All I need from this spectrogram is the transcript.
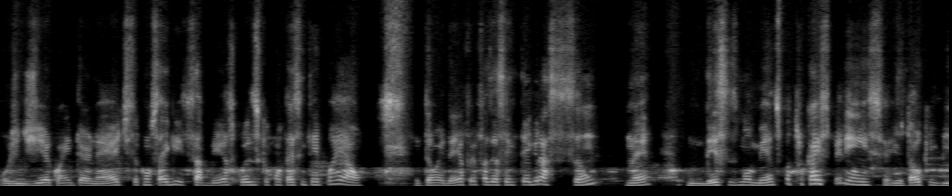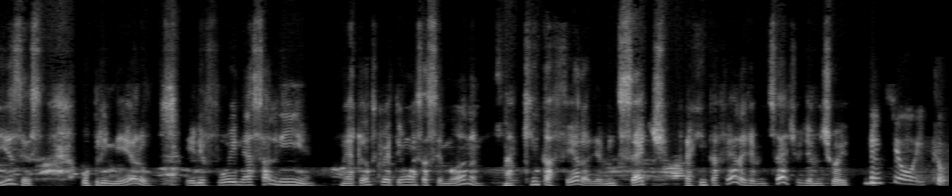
Hoje em dia, com a internet, você consegue saber as coisas que acontecem em tempo real. Então a ideia foi fazer essa integração né, desses momentos para trocar experiência. E o Talking Business, o primeiro, ele foi nessa linha. Né? Tanto que vai ter um essa semana, na quinta-feira, dia 27. É quinta-feira, dia 27 ou dia 28? 28.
